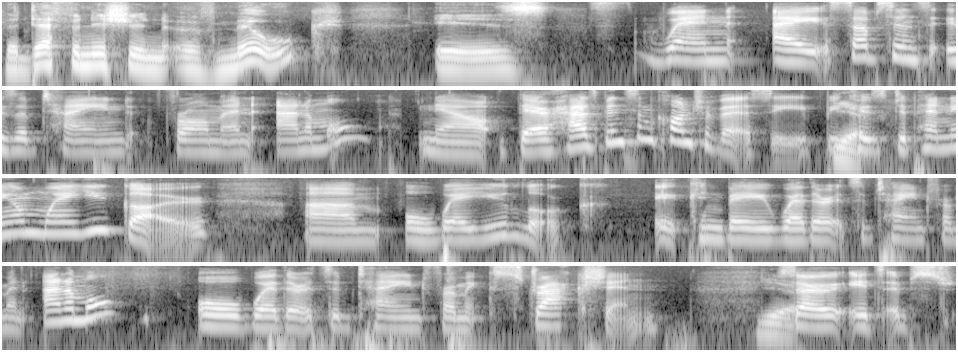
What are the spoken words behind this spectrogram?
the definition of milk is When a substance is obtained from an animal, now there has been some controversy because depending on where you go um, or where you look, it can be whether it's obtained from an animal or whether it's obtained from extraction. Yeah. So it's abst-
